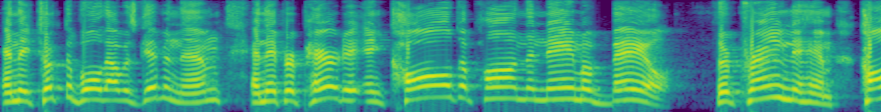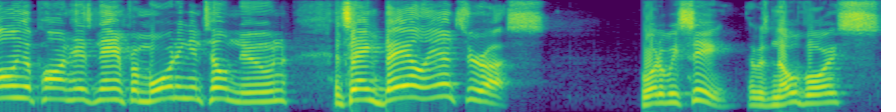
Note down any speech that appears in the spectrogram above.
And they took the bull that was given them, and they prepared it, and called upon the name of Baal. They're praying to him, calling upon his name from morning until noon, and saying, Baal, answer us. What do we see? There was no voice,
